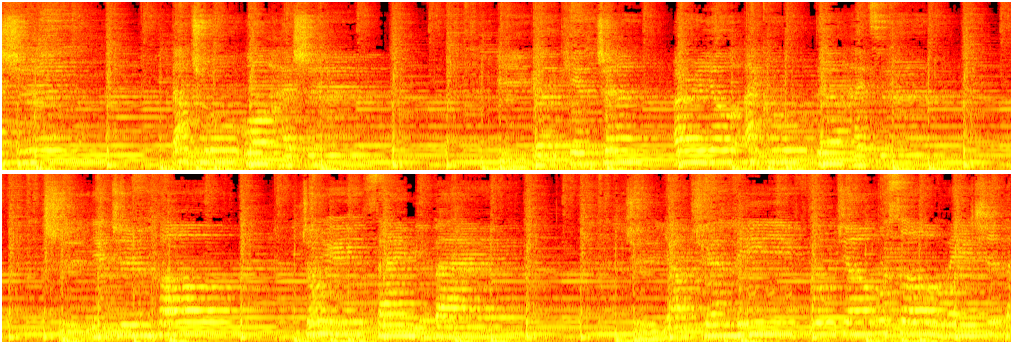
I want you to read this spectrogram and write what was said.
还是，当初我还是一个天真而又爱哭的孩子。十年之后，终于才明白，只要全力以赴，就无所谓失败。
